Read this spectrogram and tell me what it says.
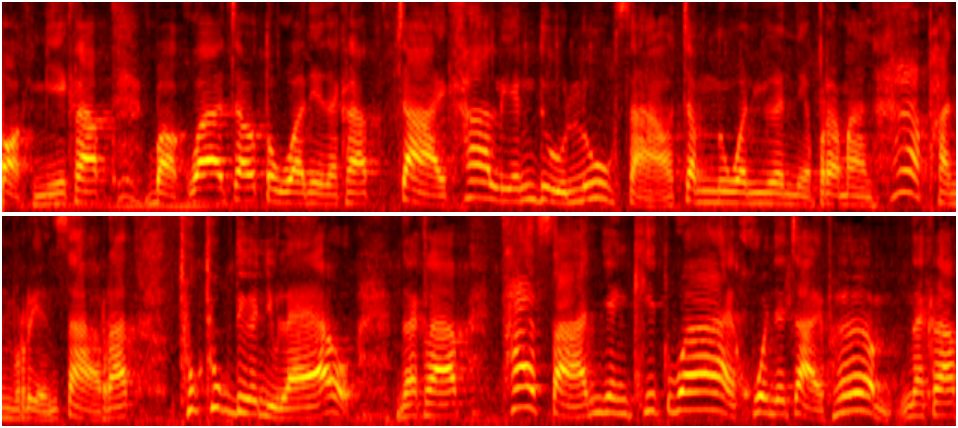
บอกอย่างนี้ครับบอกว่าเจ้าตัวเนี่ยนะครับจ่ายค่าเลี้ยงดูลูกสาวจำนวนเงินเนี่ยประมาณ 5,000 เหรียญสหรัฐทุก ๆ เดือนอยู่แล้วนะครับ ถ้าศาลยังคิดว่าควรจะจ่ายเพิ่มนะครับ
